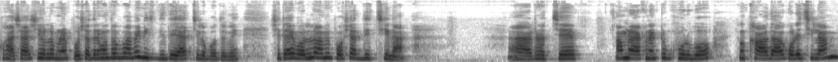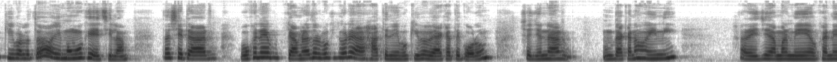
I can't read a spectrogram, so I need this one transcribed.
খুব হাসাহাসি হলো। মানে প্রসাদের মতো ভাবে নিচ দিতে যাচ্ছিল প্রথমে। সেটাই বলল, আমি প্রসাদ দিচ্ছি না। আর হচ্ছে, আমরা এখন একটু ঘুরবো। খাওয়া দাওয়া করেছিলাম, কি বলো তো ওই মোমো খেয়েছিলাম। তা সেটা আর ওখানে ক্যামেরা ধরবো কী করে? আর হাতে নেব কীভাবে? এক হাতে গরম। সেই জন্য আর দেখানো হয়নি। আর এই যে আমার মেয়ে ওখানে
